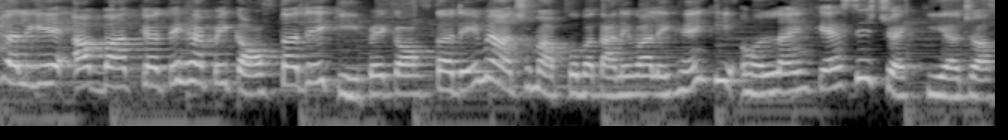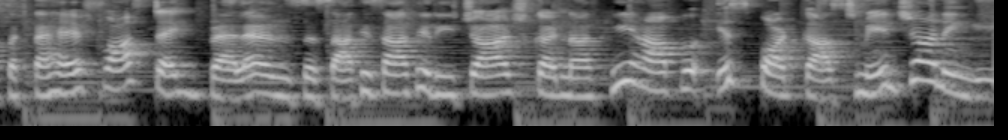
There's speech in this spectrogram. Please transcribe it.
चलिए अब बात करते हैं पिक ऑफ़ द डे की। पिक ऑफ़ द डे में आज हम आपको बताने वाले हैं कि ऑनलाइन कैसे चेक किया जा सकता है फास्ट टैग बैलेंस साथ ही साथ रिचार्ज करना भी आप इस पॉडकास्ट में जानेंगे।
